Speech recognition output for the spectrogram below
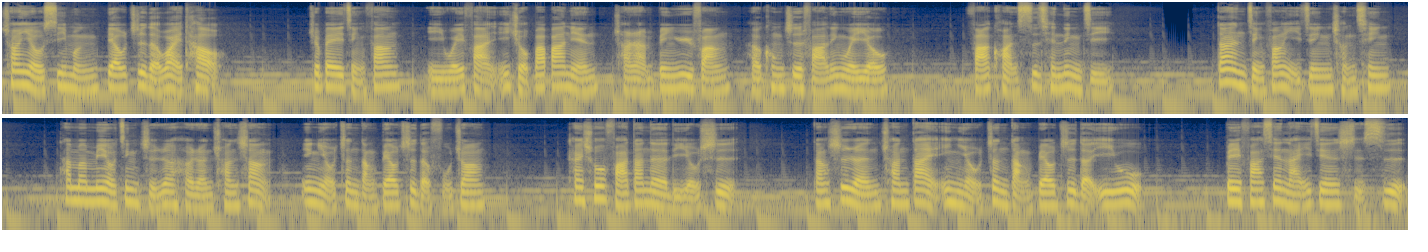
穿有西蒙标志的外套，就被警方以违反1988年传染病预防和控制法令为由，罚款四千令吉。但警方已经澄清，他们没有禁止任何人穿上印有政党标志的服装。开出罚单的理由是，当事人穿戴印有政党标志的衣物，被发现来一间十四。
